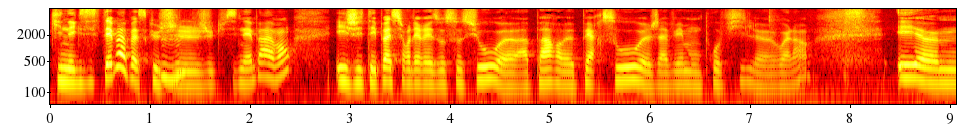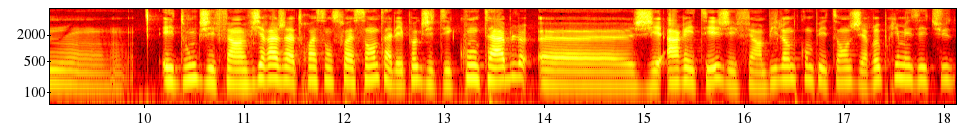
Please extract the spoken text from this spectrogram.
qui n'existait pas parce que je, je cuisinais pas avant. Et j'étais pas sur les réseaux sociaux, euh, à part euh, perso, euh, j'avais mon profil, euh, voilà. Et, euh, Et donc j'ai fait un virage à 360. À l'époque j'étais comptable. Euh, j'ai arrêté, j'ai fait un bilan de compétences, j'ai repris mes études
